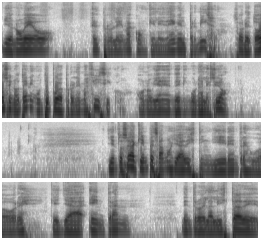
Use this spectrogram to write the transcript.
yo, no veo el problema con que le den el permiso, sobre todo si no tienen ningún tipo de problema físico o no vienen de ninguna lesión. Y entonces aquí empezamos ya a distinguir entre jugadores que ya entran dentro de la lista de,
